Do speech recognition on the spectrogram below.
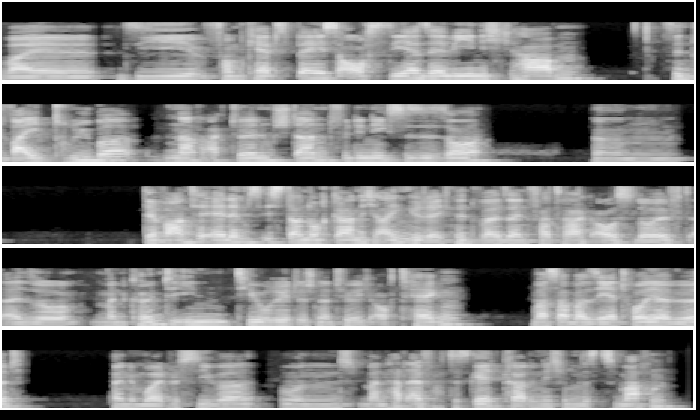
weil sie vom Cap Space auch sehr, sehr wenig haben. Sind weit drüber nach aktuellem Stand für die nächste Saison. Ähm, der Wante Adams ist da noch gar nicht eingerechnet, weil sein Vertrag ausläuft. Also man könnte ihn theoretisch natürlich auch taggen, was aber sehr teuer wird bei einem Wide Receiver und man hat einfach das Geld gerade nicht, um das zu machen.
